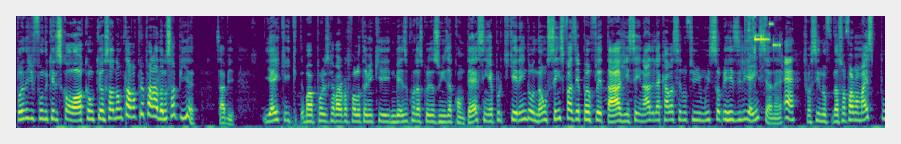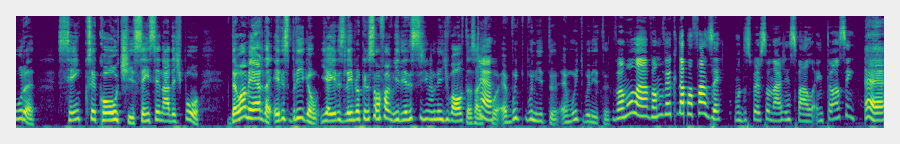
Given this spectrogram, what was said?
pano de fundo que eles colocam que eu só não tava preparado, eu não sabia, sabe? E aí, uma coisa que a Bárbara falou também, que mesmo quando as coisas ruins acontecem, é porque, querendo ou não, sem fazer panfletagem, sem nada, ele acaba sendo um filme muito sobre resiliência, né? É. Tipo assim, no- da sua forma mais pura. Sem ser coach, sem ser nada. Tipo, dão uma merda, eles brigam. E aí eles lembram que eles são uma família e eles se unem de volta, sabe? É. Tipo, é muito bonito. É muito bonito. Vamos lá, vamos ver o que dá pra fazer. Um dos personagens fala. Então, assim, É.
